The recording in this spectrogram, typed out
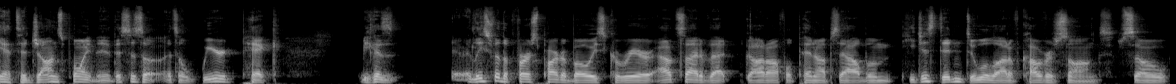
Yeah, to John's point, eh, this is a it's a weird pick because at least for the first part of Bowie's career, outside of that god awful pinups album, he just didn't do a lot of cover songs. So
